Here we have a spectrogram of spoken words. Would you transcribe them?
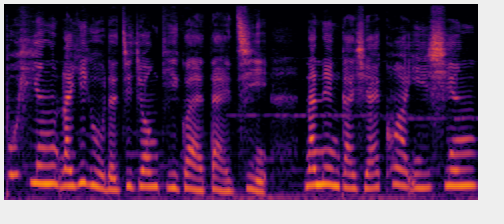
不幸来去遇到即种奇怪的代志，咱应该是爱看医生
